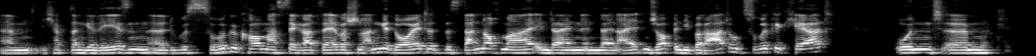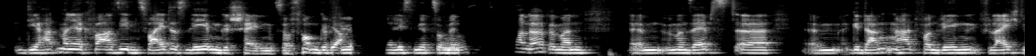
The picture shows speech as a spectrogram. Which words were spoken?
ähm, ich habe dann gelesen, äh, du bist zurückgekommen, hast ja gerade selber schon angedeutet, bist dann nochmal in, dein, in deinen alten Job, in die Beratung zurückgekehrt. Und ähm, dir hat man ja quasi ein zweites Leben geschenkt, so vom Gefühl, ja. ich es mir zumindest. Ne? Wenn man, ähm, wenn man selbst äh, ähm, Gedanken hat, von wegen vielleicht,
